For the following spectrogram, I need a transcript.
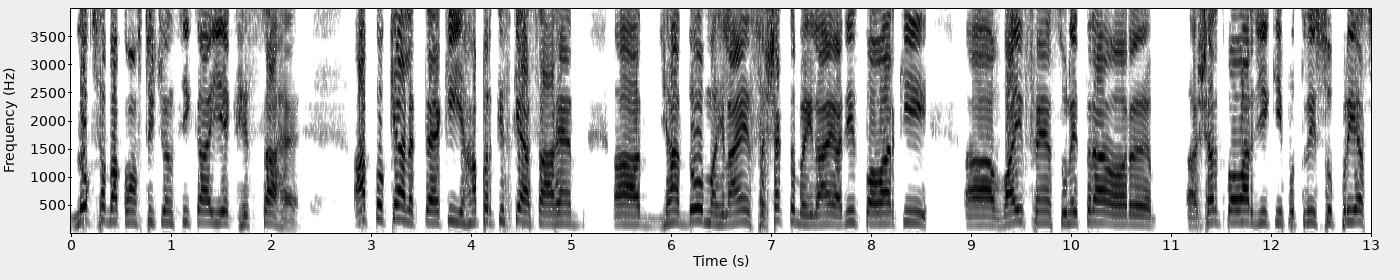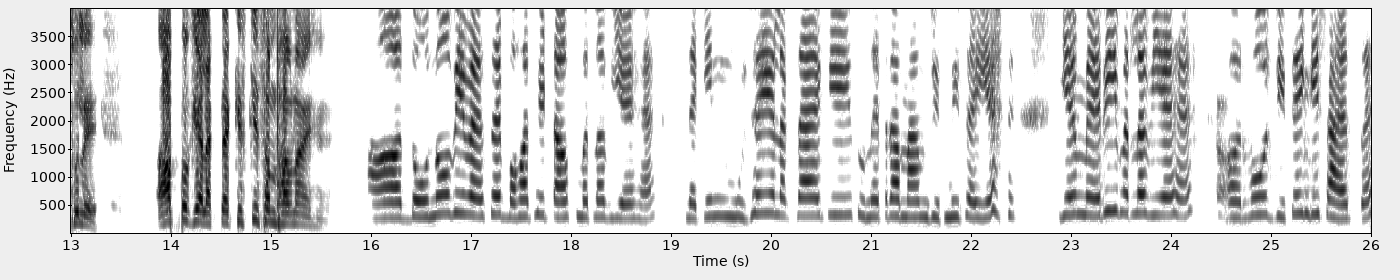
लोकसभा कॉन्स्टिट्यूंसी का ये एक हिस्सा है। आपको क्या लगता है कि यहाँ पर किसके आसार हैं? यहाँ दो महिलाएँ सशक्त महिलाएँ अजीत पवार की वाइफ हैं सुनेत्रा और शरद पवार जी की पुत्री सुप्रिया सुले। आपको क्या लगता है किसकी संभावनाएँ हैं? दोनों भी वैसे बहुत ही टफ मतलब ये है लेकिन मुझे ये लगता है कि सुनेत्रा मैम जीतनी चाहिए। ये मेरी मतलब ये है। और वो जीतेंगी शायद से।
